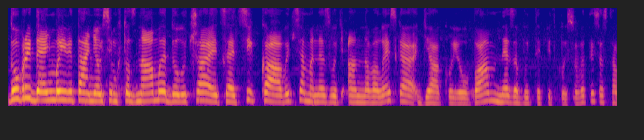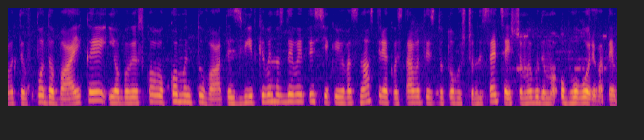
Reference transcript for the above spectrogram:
Добрий день, мої вітання усім, хто з нами долучається, цікавиться. Мене звуть Анна Валеська. Дякую вам. Не забудьте підписуватися, ставити вподобайки і обов'язково коментувати, звідки ви нас дивитесь, який у вас настрій, як ви ставитесь до того, що несеться, і що ми будемо обговорювати.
